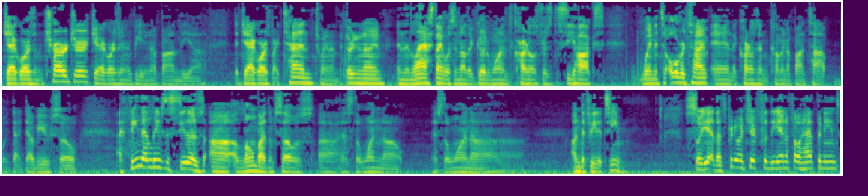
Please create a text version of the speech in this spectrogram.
Jaguars and the Chargers. Jaguars ended up beating up on the uh, the Jaguars by 10, 29 to 39. And then last night was another good one. The Cardinals versus the Seahawks went into overtime, and the Cardinals ended up coming up on top with that W. So I think that leaves the Steelers uh, alone by themselves uh, as the one uh, as the one uh, undefeated team. So yeah, that's pretty much it for the NFL happenings.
